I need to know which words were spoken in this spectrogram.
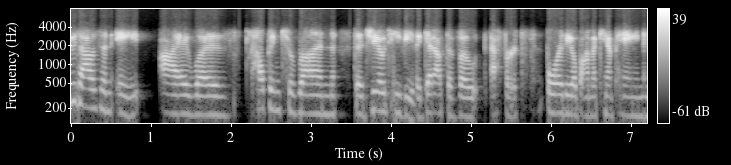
2008, I was helping to run the GOTV, the Get Out the Vote efforts for the Obama campaign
